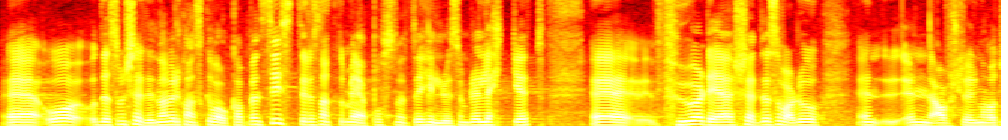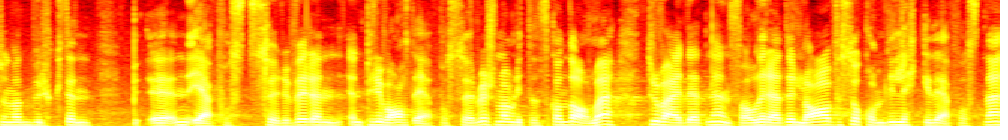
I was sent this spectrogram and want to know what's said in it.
Eh, og, og, det som skjedde i den amerikanske valgkampen sist Dere snakket om e-postene til Hillary som ble lekket. Eh, før det skjedde, så var det jo en, en avsløring om at hun hadde brukt en en e-postserver, en, en, privat e-postserver som har blitt en skandale. Troverdigheten hennes var allerede lav, så kom de lekkede e-postene.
